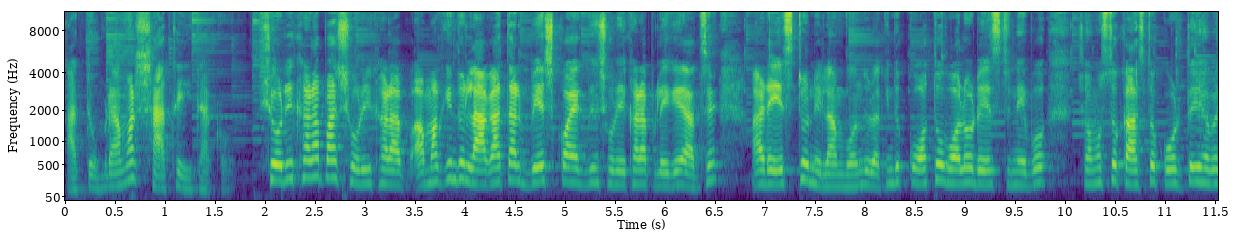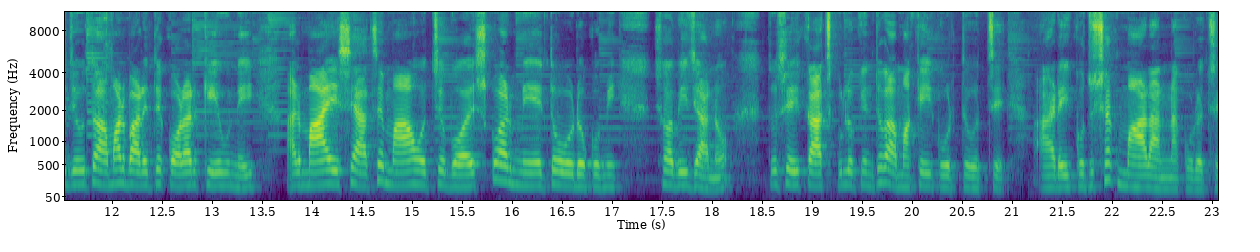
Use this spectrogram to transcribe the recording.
আর তোমরা আমার সাথেই থাকো। শরীর খারাপ আর শরীর খারাপ। আমার কিন্তু লাগাতার বেশ কয়েকদিন শরীর খারাপ লেগে আছে আর রেস্টও নিলাম বন্ধুরা। কিন্তু কত বলো রেস্ট নেব? সমস্ত কাজ তো করতেই হবে, যেহেতু আমার বাড়িতে করার কেউ নেই। আর মা এসে আছে, মা হচ্ছে বয়স্ক আর মেয়ে তো ওরকমই, সবই জানো। তো সেই কাজগুলো কিন্তু আমাকেই করতে হচ্ছে। আর এই কচু শাক মা রান্না করেছে।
